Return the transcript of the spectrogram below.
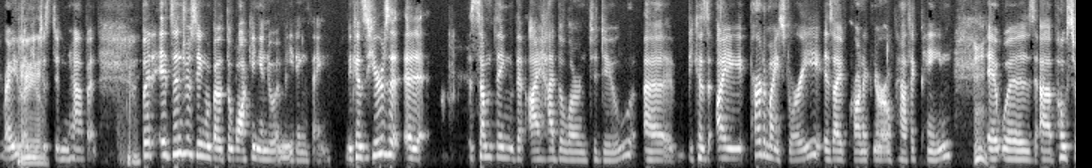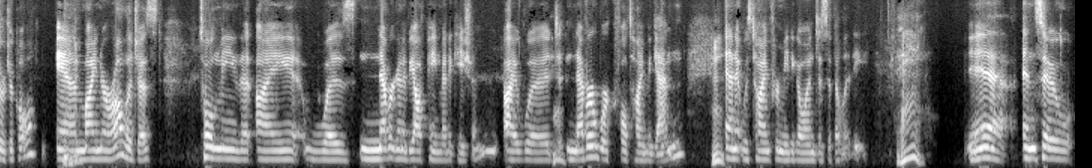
right? Like it just didn't happen. Mhm. but it's interesting about the walking into a meeting thing because here's a, a something that I had to learn to do uh, because I part of my story is I have chronic neuropathic pain. Mm. It was uh, post surgical, and my neurologist told me that I was never going to be off pain medication. I would Mm. never work full time again, Mm. and it was time for me to go on disability. wow Yeah. And so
